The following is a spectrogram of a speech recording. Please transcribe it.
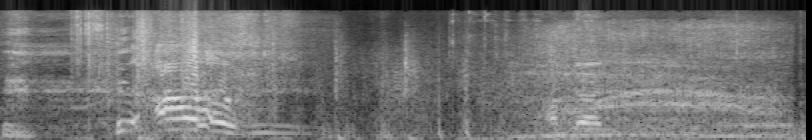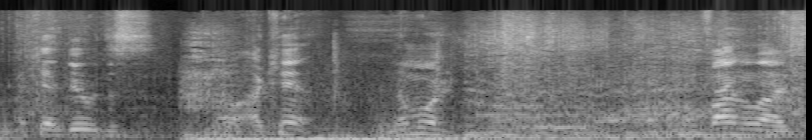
oh! I'm done. I can't do this. Oh, I can't. No more. I'm finalized.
